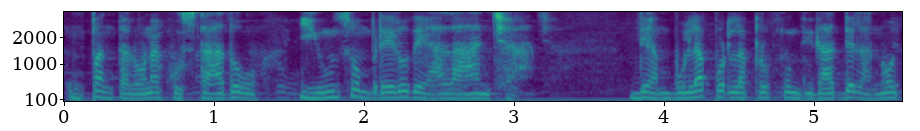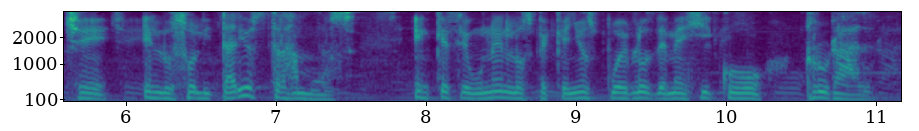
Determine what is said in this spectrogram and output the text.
un pantalón ajustado y un sombrero de ala ancha, deambula por la profundidad de la noche en los solitarios tramos en que se unen los pequeños pueblos de México rural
